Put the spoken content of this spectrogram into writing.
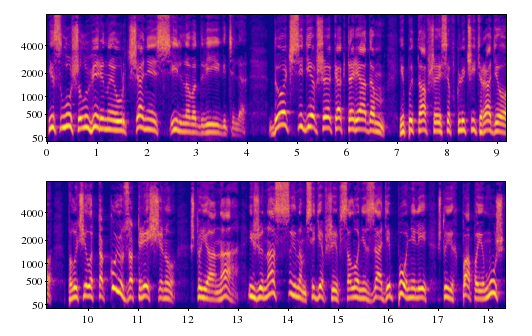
и слушал уверенное урчание сильного двигателя – Дочь, сидевшая как-то рядом и пытавшаяся включить радио, получила такую затрещину, что и она, и жена с сыном, сидевшие в салоне сзади, поняли, что их папа и муж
